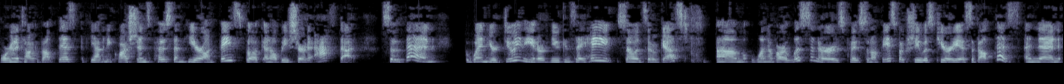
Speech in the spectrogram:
We're going to talk about this. If you have any questions, post them here on Facebook and I'll be sure to ask that. So then when you're doing the interview, you can say, Hey, so and so guest, um, one of our listeners posted on Facebook, she was curious about this. And then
